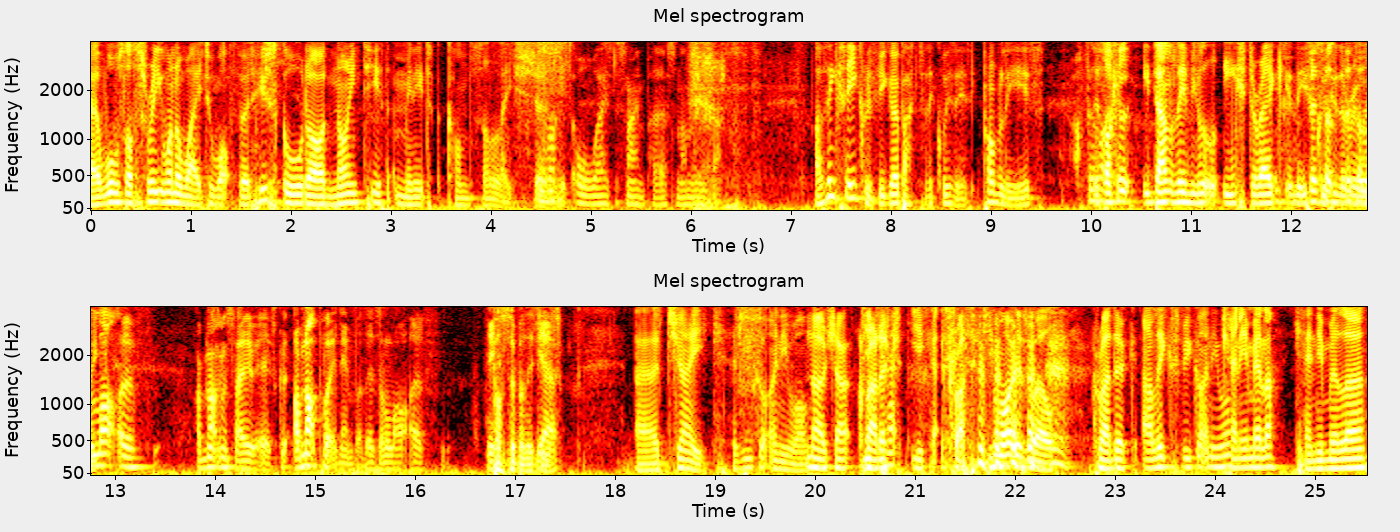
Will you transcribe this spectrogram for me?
Uh, Wolves lost 3 1 away to Watford, who scored our 90th minute I consolation. feel like it's always the same person on these. I think secret, if you go back to the quizzes, it probably is. I feel There's like, a, Dan's leaving a little Easter egg in these there's a, quizzes there's every a week. lot of. I'm not going to say who it is. 'cause I'm not putting in, but there's a lot of this- possibilities. Yeah. Uh, Jake, have you got anyone? No chat. You Craddock. ca- You, ca- Craddock. You might as well. Craddock. Alex, have you got anyone? Kenny Miller. Kenny Miller.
